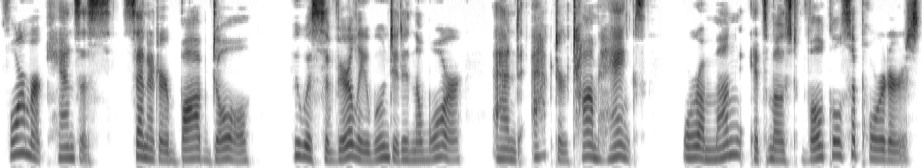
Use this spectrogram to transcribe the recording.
Former Kansas Senator Bob Dole, who was severely wounded in the war, and actor Tom Hanks were among its most vocal supporters.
